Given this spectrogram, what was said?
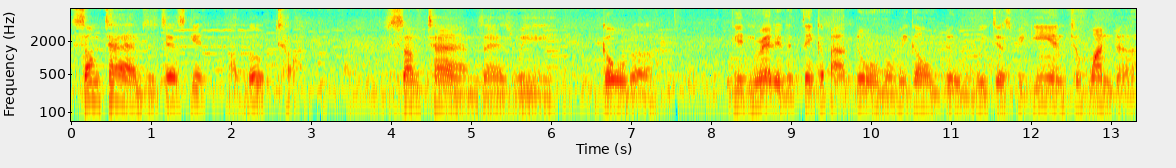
sometimes it just get a little tough. Sometimes as we go to getting ready to think about doing what we gonna do, we just begin to wonder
